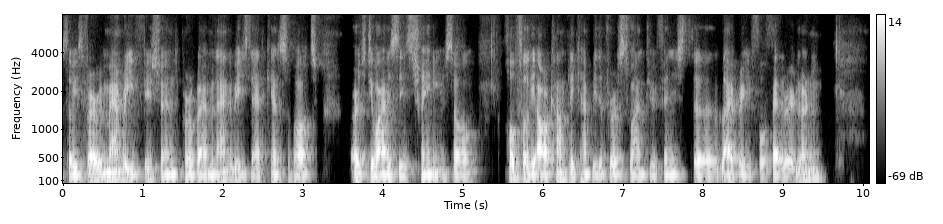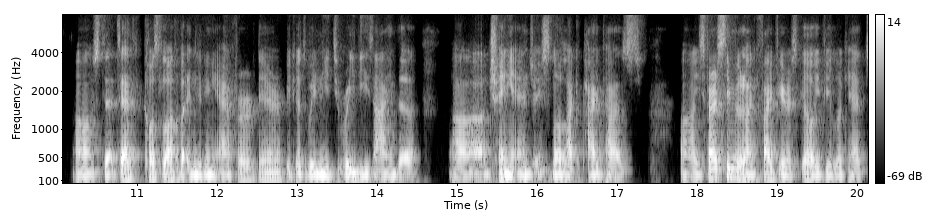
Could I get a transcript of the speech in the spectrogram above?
So it's very memory efficient programming language that can support edge devices training. So hopefully our company can be the first one to finish the library for federated learning. Uh, so that, that costs a lot of engineering effort there because we need to redesign the uh, training engine. It's not like PyTorch. Uh, it's very similar like five years ago if you look at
